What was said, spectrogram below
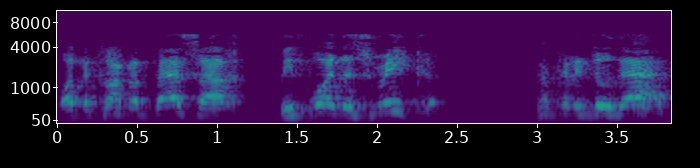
or the Korban Pesach before the Zrika. How can he do that?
